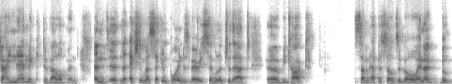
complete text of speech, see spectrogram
dynamic development. And uh, actually, my second point is very similar to that. Uh, we talked some episodes ago, and I will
